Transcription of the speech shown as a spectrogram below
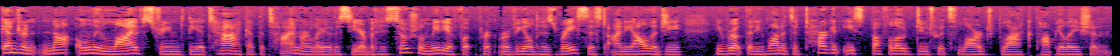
Gendron not only live streamed the attack at the time earlier this year, but his social media footprint revealed his racist ideology. He wrote that he wanted to target East Buffalo due to its large black population.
